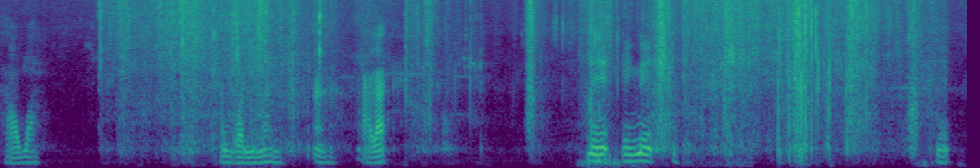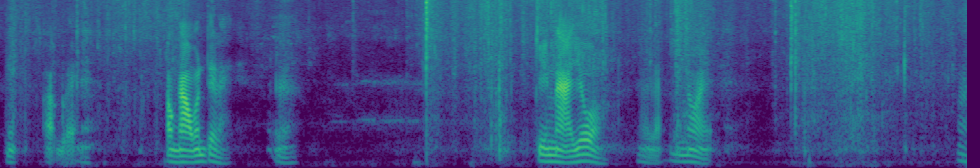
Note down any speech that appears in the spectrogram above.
เขาบ่ข้างบนนั่นอ่าเอาละ นี่อีกนี่นี่นี่ออกเลยนะเอาเงามันเท่าไหร่เออเกงหนาโย่ นั่นแหละนิดหน่อยอ่า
